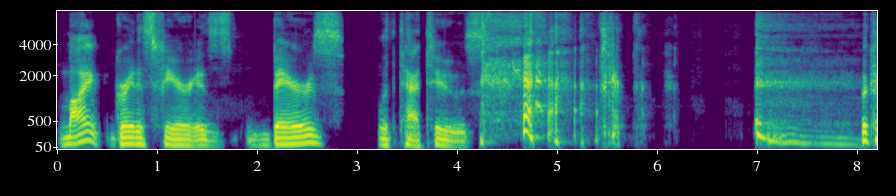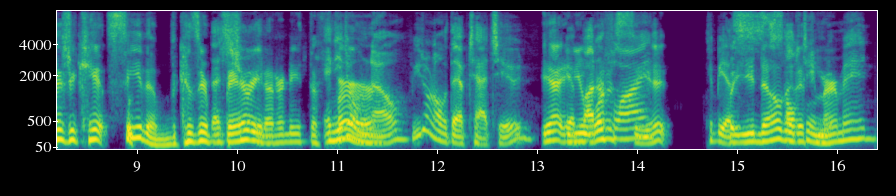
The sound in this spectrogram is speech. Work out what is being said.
My greatest fear is bears with tattoos because you can't see them because they're That's buried true. underneath the and fur. you don't know. You don't know what they have tattooed. Yeah, and you want to butterfly? see it. Could be a But you know that if salty mermaid.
